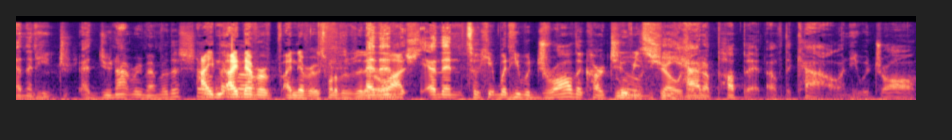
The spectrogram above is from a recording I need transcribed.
And then he, dr- uh, do not remember this show? I, I well? never I never it was one of those I never and then, watched. and then so he, when he would draw the cartoon, Movies, he I had mean. a puppet of the cow, and he would draw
